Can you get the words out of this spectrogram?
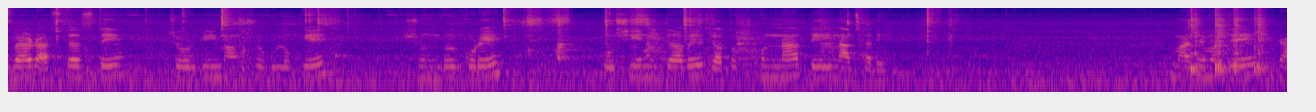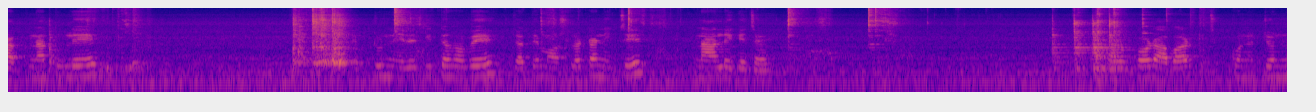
এবার আস্তে আস্তে চর্বি মাংসগুলোকে সুন্দর করে কষিয়ে নিতে হবে, যতক্ষণ না তেল না ছাড়ে। মাঝে মাঝে ঢাকনা তুলে একটু নেড়ে দিতে হবে যাতে মশলাটা নিচে না লেগে যায়। তারপর আবার কিছুক্ষণের জন্য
